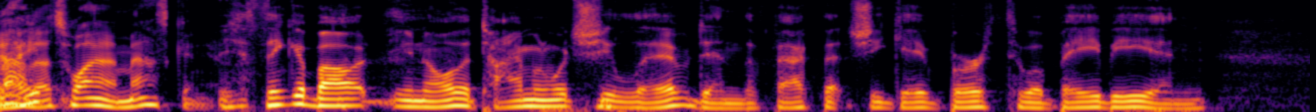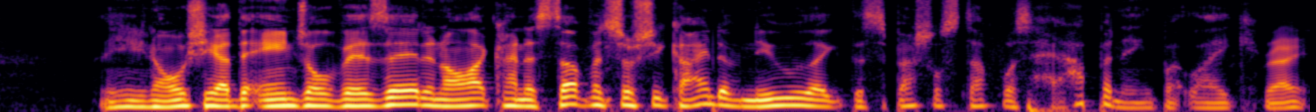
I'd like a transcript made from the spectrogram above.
Yeah, Right? that's why I'm asking you. You think about, you know, the time in which she lived and the fact that she gave birth to a baby and you know, she had the angel visit and all that kind of stuff. And so she kind of knew like the special stuff was happening, but like Right?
